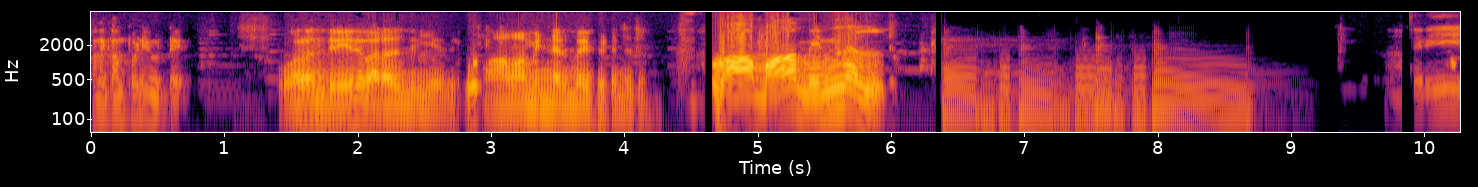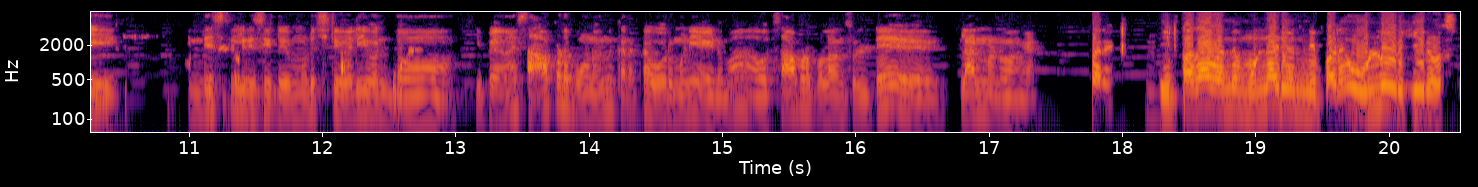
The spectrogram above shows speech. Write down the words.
அந்த கம்பெனி விட்டு. போறதும் தெரியாது வரதும் தெரியாது. ஆமா மின்னல் மாதிரி போயிட்டு இருந்தது வாமா மின்னல். சரி. இண்டஸ்ட்ரியல் விசிட் முடிச்சுட்டு வெளியே வந்துட்டோம். இப்போ எதனா சாப்பிட போகணும்னு கரெக்டா ஒரு மணி ஆயிடுமா? அவர் சாப்பிட போலாம்னு சொல்லிட்டு பிளான் பண்ணுவாங்க. இப்பதான் வந்து முன்னாடி வந்து நிப்பாடுங்க. உள்ளூர் ஹீரோஸ்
